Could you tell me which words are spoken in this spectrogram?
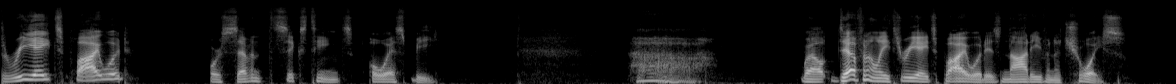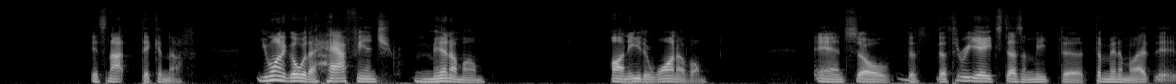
3 8 plywood or 7 16 OSB? Ah, well, definitely 3 8 plywood is not even a choice it's not thick enough. You want to go with a half inch minimum on either one of them. And so the the three eighths doesn't meet the the minimum. Eh,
